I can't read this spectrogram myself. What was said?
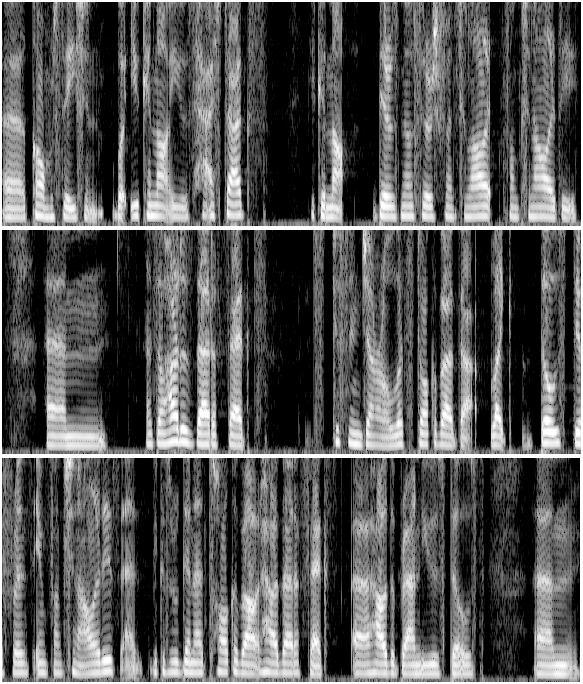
uh, conversation. But you cannot use hashtags. You cannot there's no search functionality functionality. Um, and so how does that affect just in general? Let's talk about that. Like those difference in functionalities and because we're going to talk about how that affects uh, how the brand use those um,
